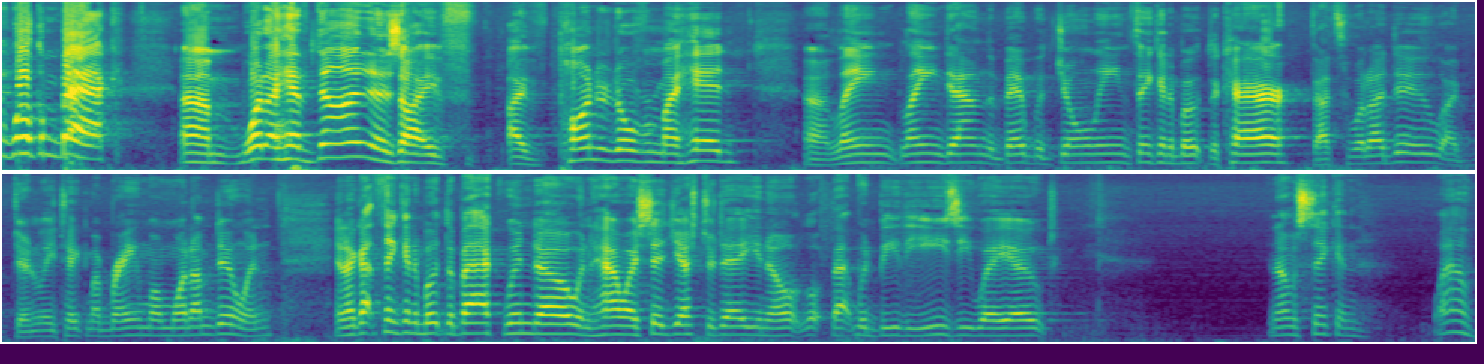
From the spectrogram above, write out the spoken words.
welcome back. Um, what I have done is I've I've pondered over my head, uh, laying laying down in the bed with Jolene, thinking about the car. That's what I do. I generally take my brain on what I'm doing, and I got thinking about the back window and how I said yesterday, you know, look, that would be the easy way out. And I was thinking, wow,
